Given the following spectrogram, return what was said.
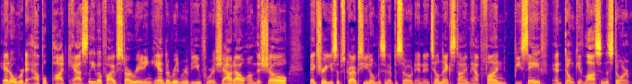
Head over to Apple Podcasts, leave a five star rating and a written review for a shout out on the show. Make sure you subscribe so you don't miss an episode. And until next time, have fun, be safe, and don't get lost in the storm.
